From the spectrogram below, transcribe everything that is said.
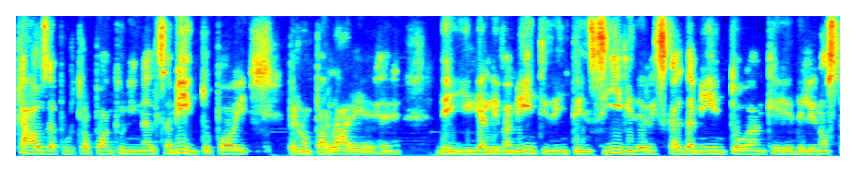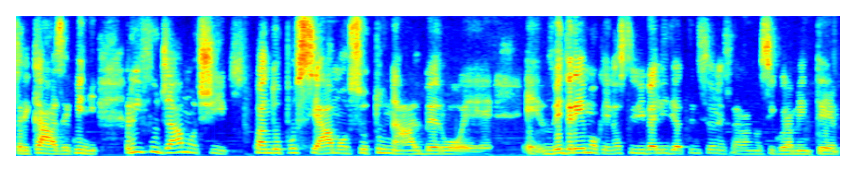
causa purtroppo anche un innalzamento, poi per non parlare eh, degli allevamenti degli intensivi, del riscaldamento anche delle nostre case, quindi rifugiamoci quando possiamo sotto un albero e, e vedremo che i nostri livelli di attenzione saranno sicuramente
